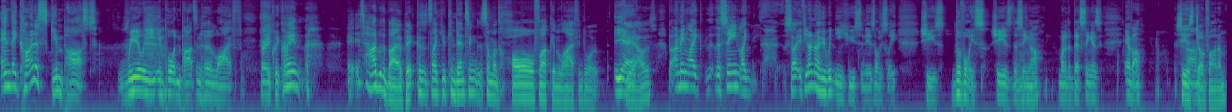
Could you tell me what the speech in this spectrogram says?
and they kind of skim past really important parts in her life very quickly. I mean, it's hard with a biopic because it's like you're condensing someone's whole fucking life into a few yeah. hours. But I mean, like, the, scene, like, so if you don't know who Whitney Houston is, obviously, she's the voice. She is the singer, one of the best singers ever. She Um, is John Farnham.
